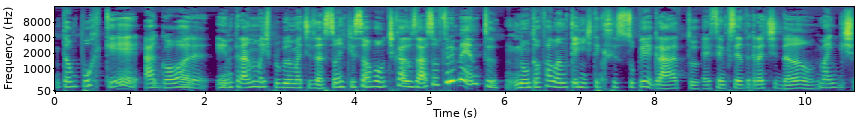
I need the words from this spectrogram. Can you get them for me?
Então, por que agora entrar numas problematizações que só vão te causar sofrimento? Não tô falando que a gente tem que ser super grato, é 100% gratidão, mas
